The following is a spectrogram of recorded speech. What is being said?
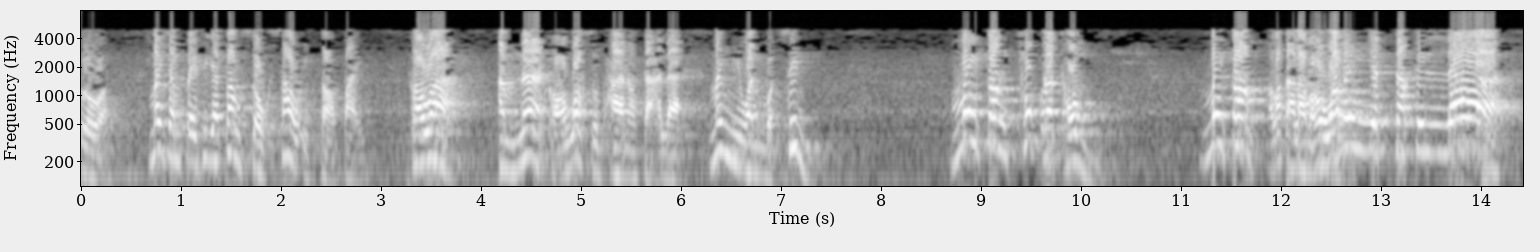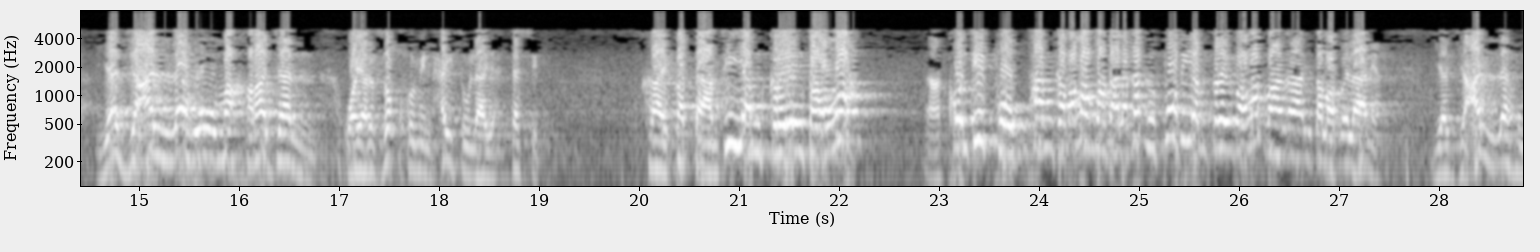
กลัว ไม่จำเป็นที่จะต้องโศกเศร้าอีกต่อไป เพราะว่าอำนาจของ Allah سبحانه และ تعالى ไม่มีวันหมดสิ้น ไม่ต้องทุกข์ระทม ไม่ต้องอัลลอฮฺตาลาบอกว่ามันยัตกิลลาห์ يجعل له مخرجا ويرزقه من حيث لا يحتسب ใครก็ตามที่ยำเกรงต่อ Allah คนที่ผูกพันกับอัลลอฮฺตาลาก็คือผู้ที่ยำเกรงต่ออัลลอฮฺอยู่ตลอดเวลาเนี่ย ยะจัลละหู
